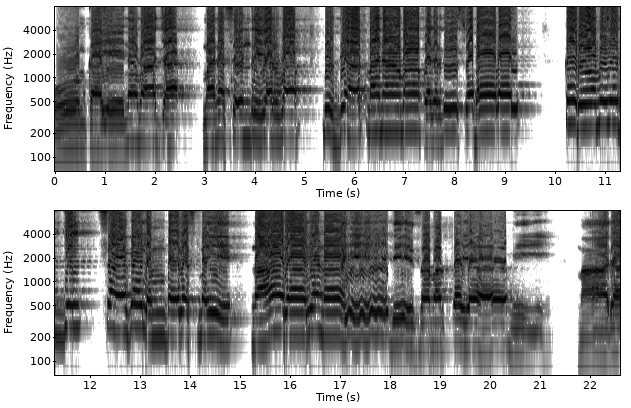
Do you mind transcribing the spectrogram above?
ഓം കായേന വാച മനസ്സേന്ദ്രിയർവ ബുദ്ധ്യാത്മനാവാ പ്രകൃതി സ്വഭാവാൽ. കരോമി യജ്ഞൽ സകലം പരസ്മൈ നാരായണായേതി സമർപ്പയാമി. നാരായണായേതി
